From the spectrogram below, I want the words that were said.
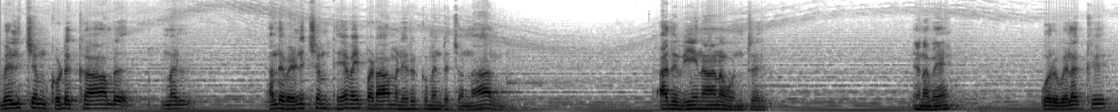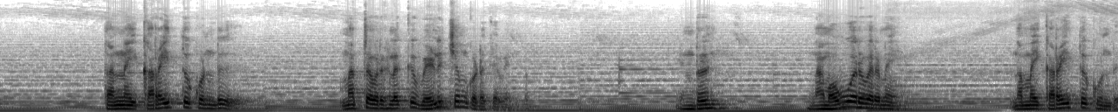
வெளிச்சம் கொடுக்காமல் அந்த வெளிச்சம் தேவைப்படாமல் இருக்கும் என்று சொன்னால் அது வீணான ஒன்று. எனவே ஒரு விளக்கு தன்னை கரைத்து கொண்டு மற்றவர்களுக்கு வெளிச்சம் கொடுக்க வேண்டும். என்று நாம் ஒவ்வொருவருமே நம்மை கரைத்து கொண்டு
